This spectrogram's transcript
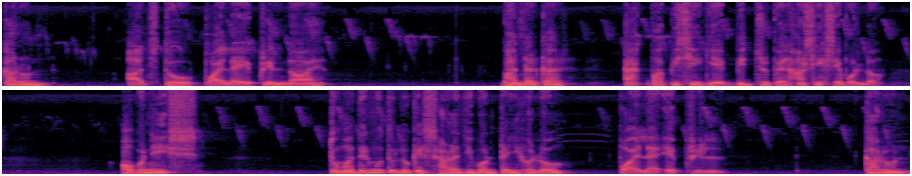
কারণ আজ তো পয়লা এপ্রিল নয়। ভান্ডারকার এক পা পিছিয়ে গিয়ে বিদ্রুপের হাসি হেসে বলল, অবনীশ, তোমাদের মতো লোকের সারা জীবনটাই হল পয়লা এপ্রিল। কারণ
